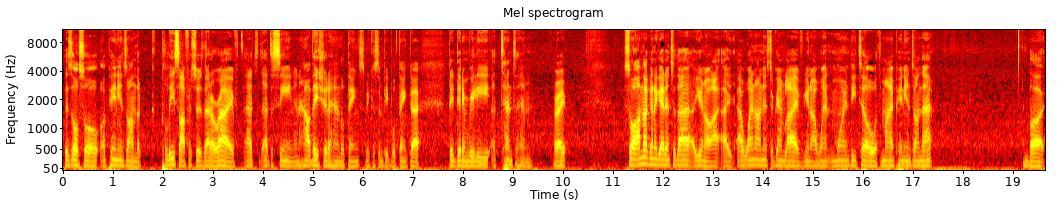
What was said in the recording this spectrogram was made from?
There's also opinions on the police officers that arrived at at the scene and how they should have handled things because some people think that they didn't really attend to him, right? So I'm not gonna get into that. You know, I, I, I went on Instagram Live. You know, I went more in detail with my opinions on that. But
